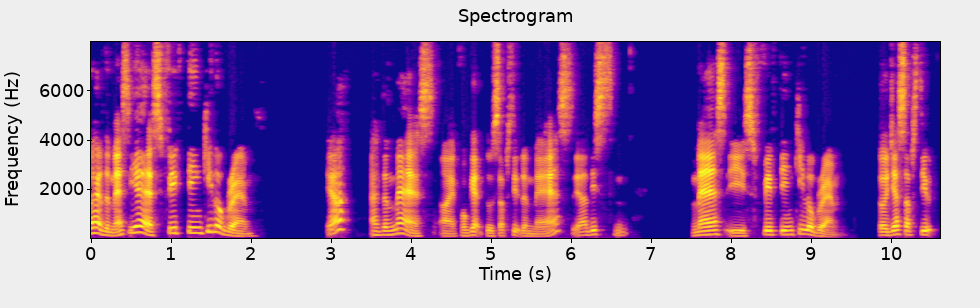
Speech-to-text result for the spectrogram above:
Do I have the mass? Yes, 15 kilogram. Yeah, I have the mass. I forget to substitute the mass. Yeah, this mass is 15 kilogram. So just substitute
